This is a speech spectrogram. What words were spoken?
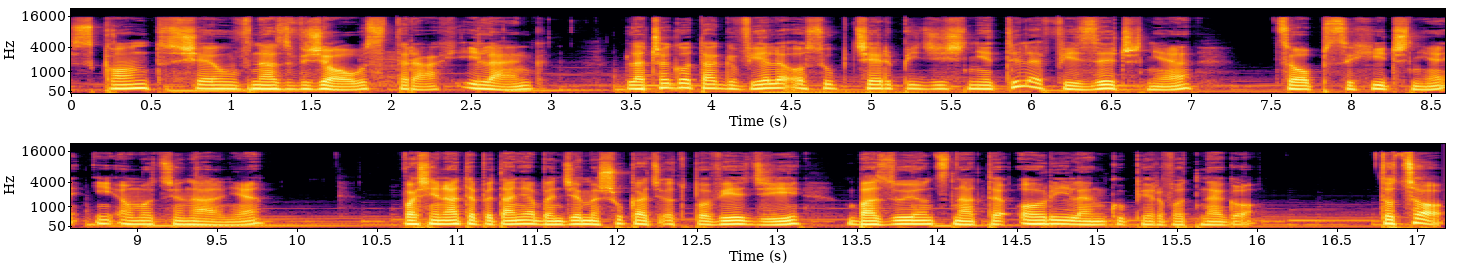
Skąd się w nas wziął strach i lęk? Dlaczego tak wiele osób cierpi dziś nie tyle fizycznie, co psychicznie i emocjonalnie? Właśnie na te pytania będziemy szukać odpowiedzi, bazując na teorii lęku pierwotnego. To co?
